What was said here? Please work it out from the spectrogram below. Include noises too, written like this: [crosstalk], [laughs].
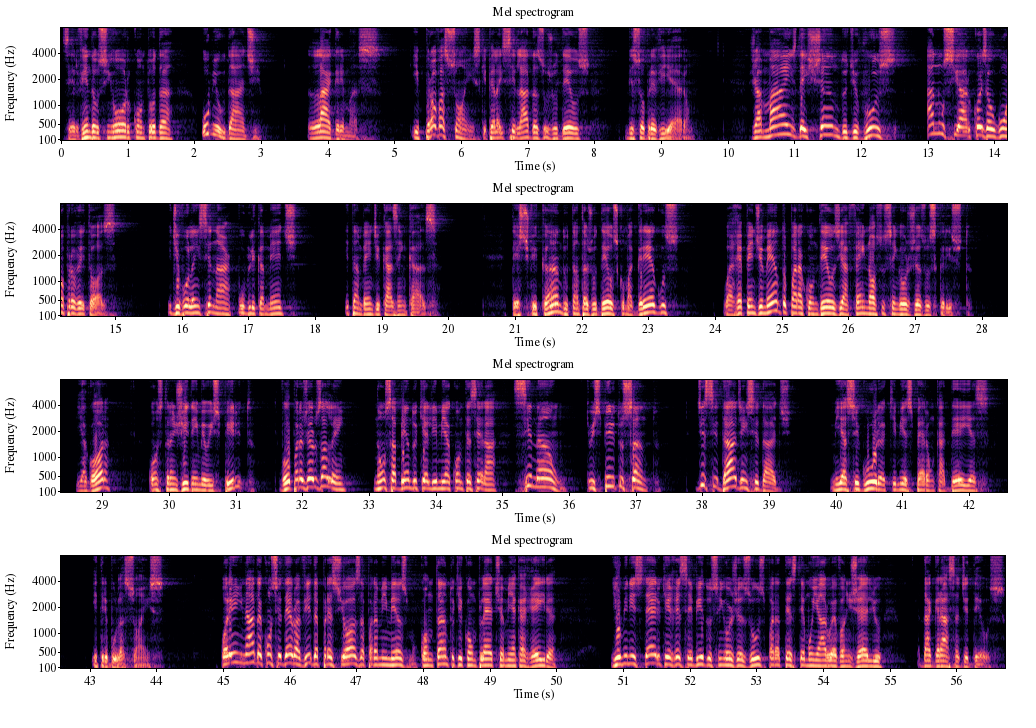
servindo ao Senhor com toda humildade, lágrimas e provações que pelas ciladas dos judeus me sobrevieram, jamais deixando de vos anunciar coisa alguma proveitosa e de vou-la ensinar publicamente e também de casa em casa testificando tanto a judeus como a gregos o arrependimento para com Deus e a fé em nosso Senhor Jesus Cristo. E agora, constrangido em meu espírito, vou para Jerusalém, não sabendo o que ali me acontecerá, senão que o Espírito Santo, de cidade em cidade, me assegura que me esperam cadeias e tribulações. Porém, nada considero a vida preciosa para mim mesmo, contanto que complete a minha carreira e o ministério que recebi do Senhor Jesus para testemunhar o evangelho da graça de Deus.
